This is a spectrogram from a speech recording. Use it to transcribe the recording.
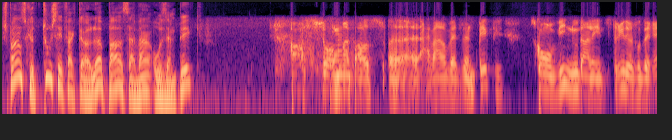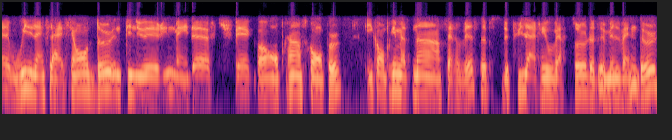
Je pense que tous ces facteurs-là passent avant Ozempic. Ah, sûrement passe euh, avant. Puis, ce qu'on vit, nous, dans l'industrie, je vous dirais, oui, l'inflation, deux, une pénurie de main-d'œuvre qui fait qu'on prend ce qu'on peut, y compris maintenant en service, là, depuis la réouverture de 2022,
